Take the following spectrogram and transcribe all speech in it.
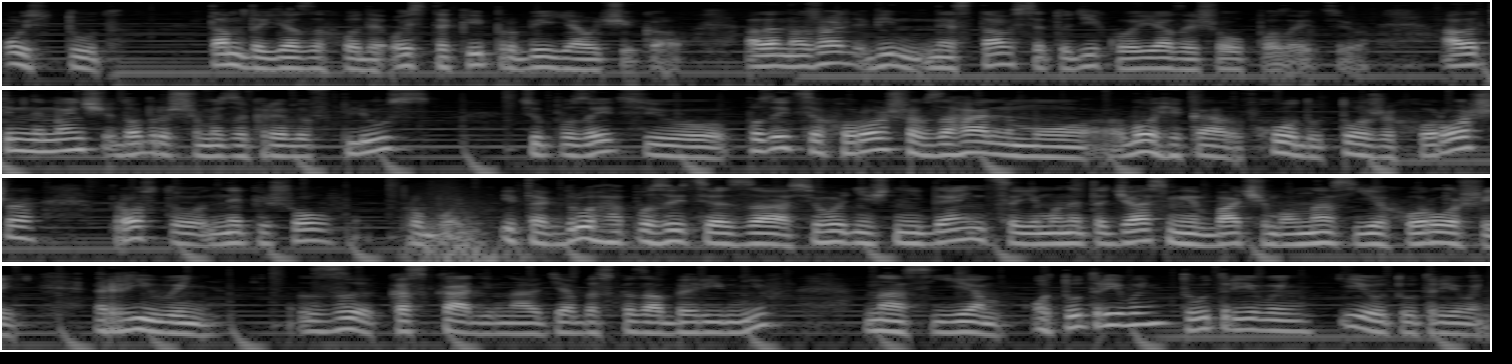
ось тут там, де я заходив. Ось такий пробій я очікував. Але, на жаль, він не стався тоді, коли я зайшов в позицію. Але тим не менш, добре, що ми закрили в плюс цю позицію. Позиція хороша, в загальному логіка входу теж хороша, просто не пішов пробой. І так, друга позиція за сьогоднішній день це є монета Jasmine. Бачимо, у нас є хороший рівень. З каскадів, навіть я би сказав би рівнів. У нас є отут рівень, тут рівень і отут рівень.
